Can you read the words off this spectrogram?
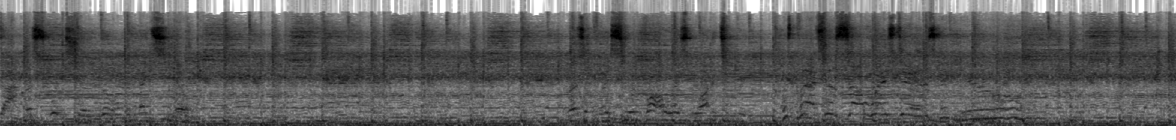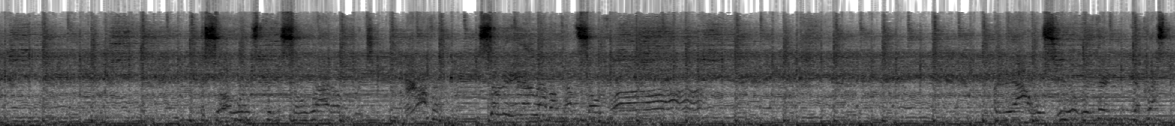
darkness which illuminates you There's a place you've always wanted to be Whose pleasure's always dearest to you. It's always been so out of reach. And within your grasp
